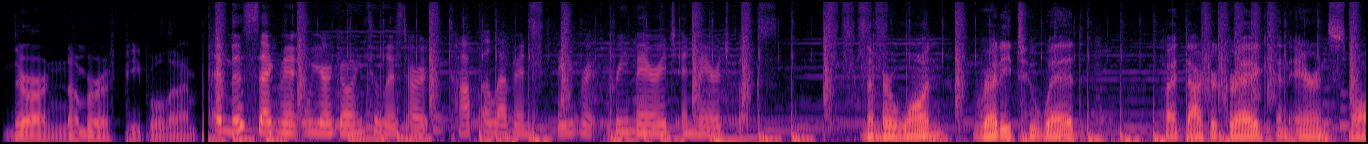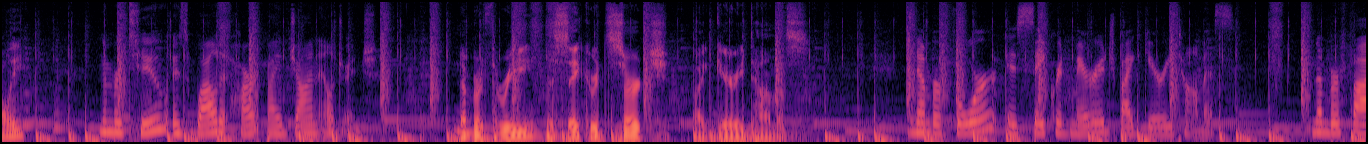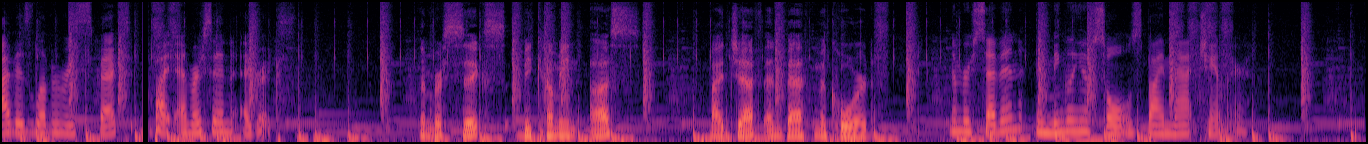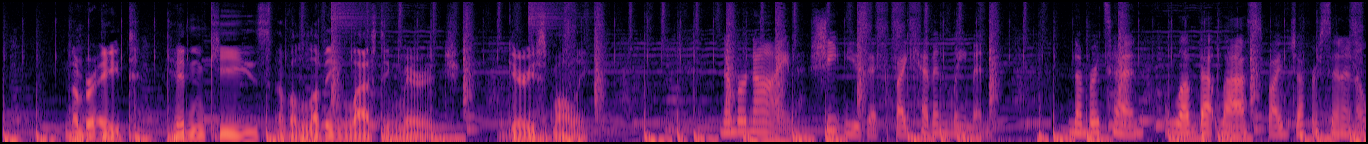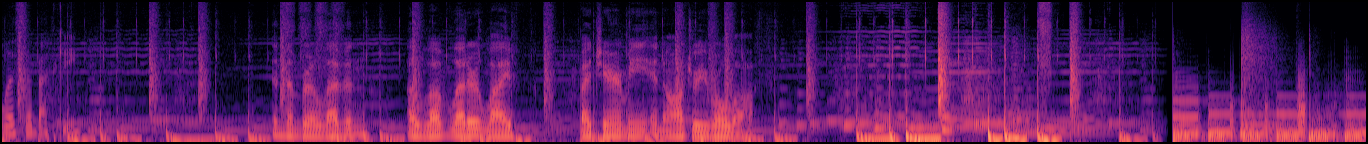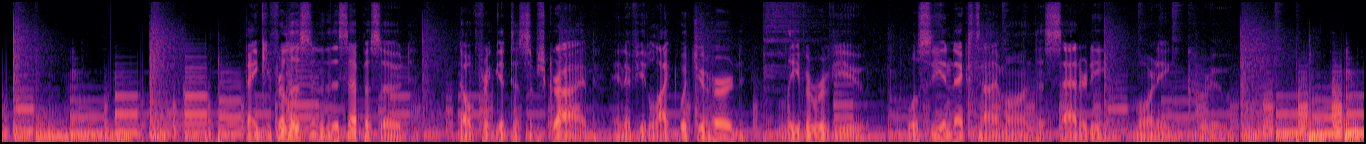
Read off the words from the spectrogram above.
there are a number of people that I'm In this segment, we are going to list our top 11 favorite pre marriage and marriage books. Number one, Ready to Wed by Dr. Greg and Erin Smalley. Number two is Wild at Heart by John Eldridge. number three, The Sacred Search by Gary Thomas. Number four is sacred marriage by gary thomas Number five is Love and Respect by Emerson Eggerichs. Number six, Becoming Us by Jeff and Beth McCord. Number seven, The Mingling of Souls by Matt Chandler. Number eight, Hidden Keys of a Loving, Lasting Marriage, Gary Smalley. number nine sheet music by kevin leman Number 10, Love That Lasts by Jefferson and Alyssa Bethke. And number 11, A Love Letter Life by Jeremy and Audrey Roloff. Thank you for listening to this episode. Don't forget to subscribe, and if you liked what you heard, leave a review. We'll see you next time on the Saturday Morning Crew. Thank you.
